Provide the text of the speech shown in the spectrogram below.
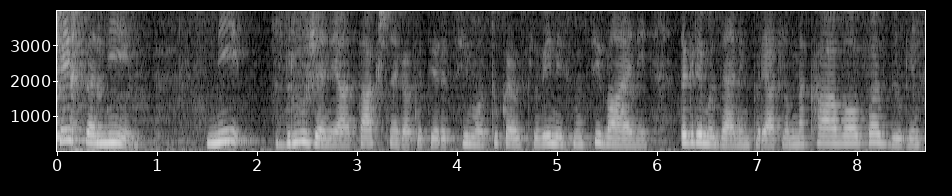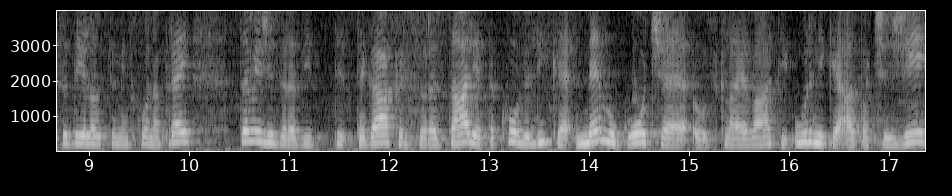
česa ni, ni druženja takšnega, kot je recimo tukaj v Sloveniji, smo vsi vajeni, da gremo z enim prijateljem na kavo, pa z drugim sodelavcem in tako naprej. Tam je že zaradi te- tega, ker so razdalje tako velike, nemogoče usklajevati urnike ali pa če že.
